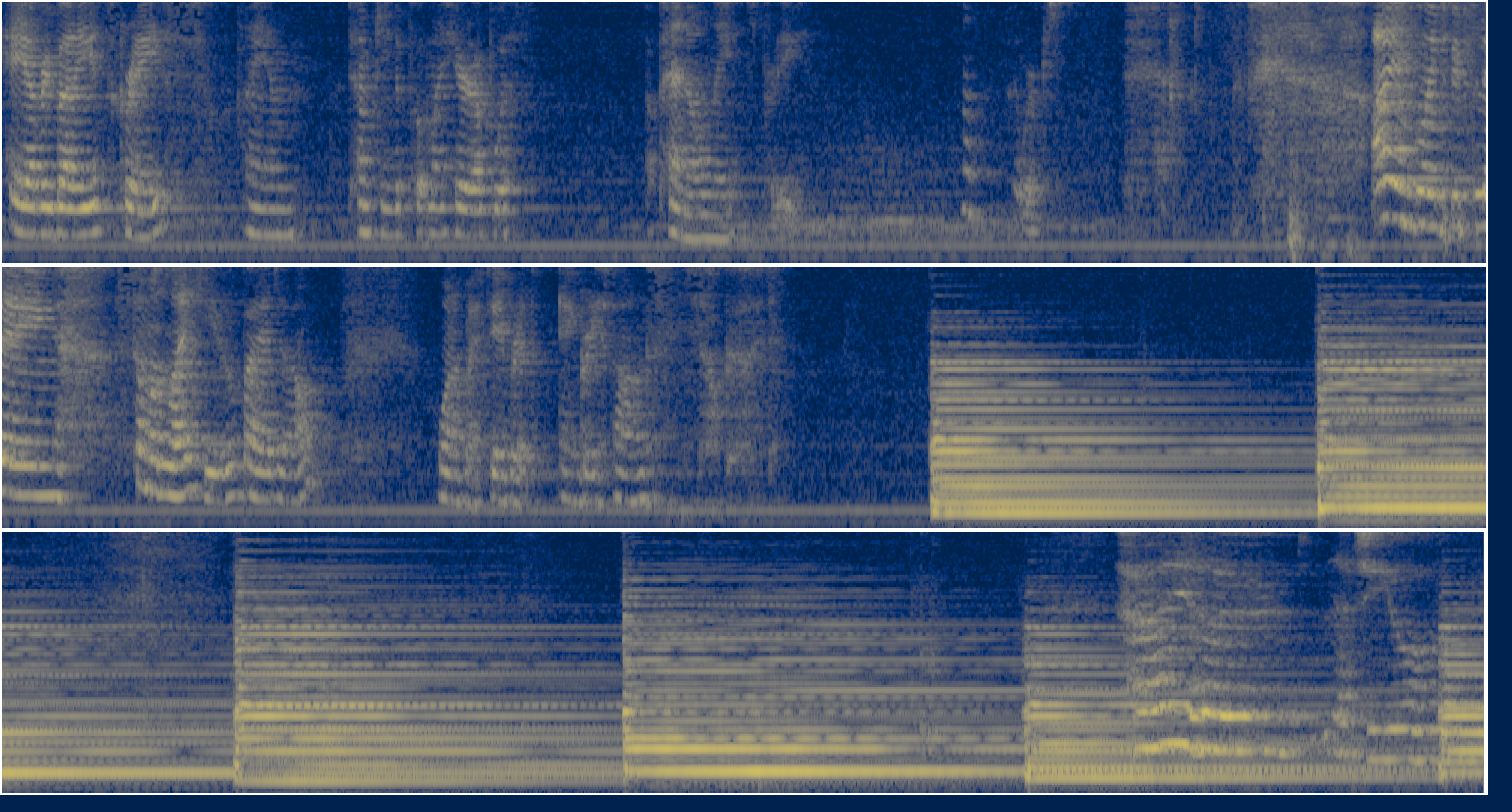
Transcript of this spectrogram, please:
Hey everybody, it's Grace. I am attempting to put my hair up with a pen only. It's pretty. Huh, it worked. I am going to be playing Someone Like You by Adele. One of my favorite angry songs. So good. Thank you.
